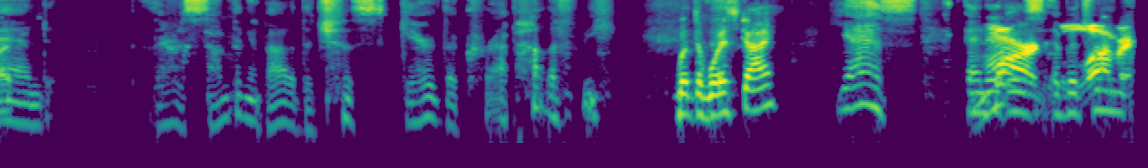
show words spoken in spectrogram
And there was something about it that just scared the crap out of me. With the voice guy. Yes, and Mark it was between,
